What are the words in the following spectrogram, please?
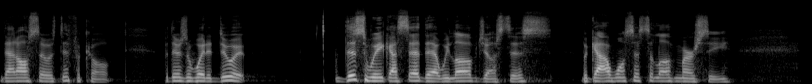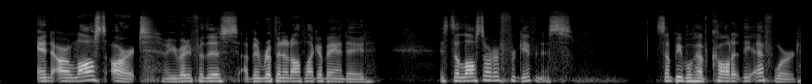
that also is difficult. But there's a way to do it. This week, I said that we love justice, but God wants us to love mercy. And our lost art, are you ready for this? I've been ripping it off like a band aid. It's the lost art of forgiveness. Some people have called it the F word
